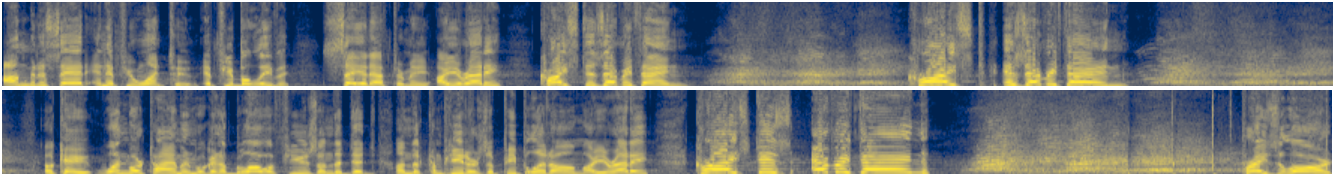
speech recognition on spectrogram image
I'm going to say it, and if you want to, if you believe it, say it after me. Are you ready? Christ is everything. Christ Christ is everything. Okay, one more time, and we're going to blow a fuse on the dig- on the computers of people at home. Are you ready? Christ is everything. Christ is everything. Praise the Lord.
